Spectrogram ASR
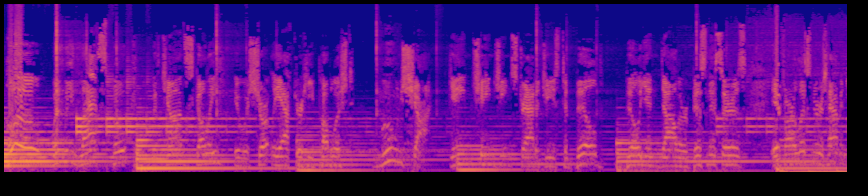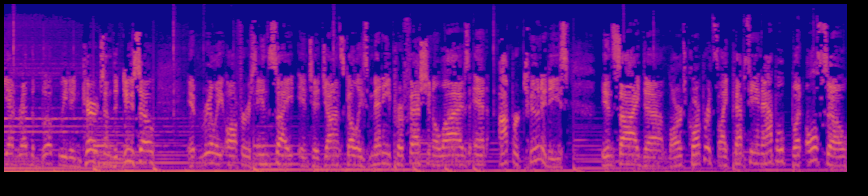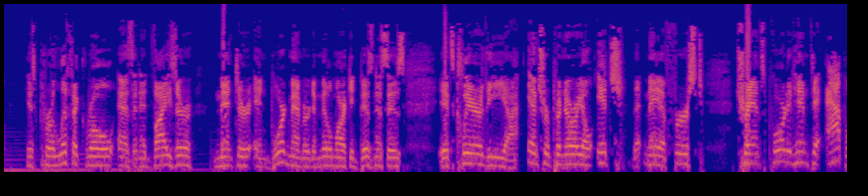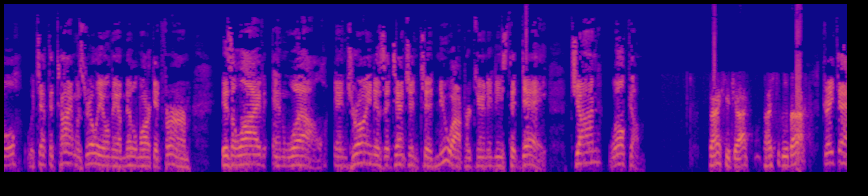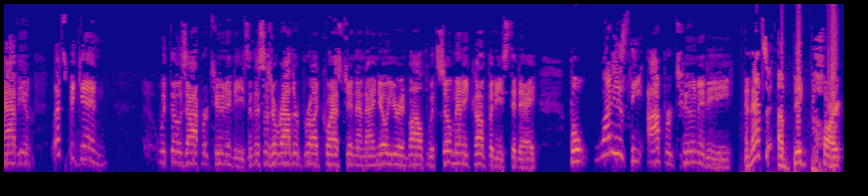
Hello. When we last spoke with John Sculley, it was shortly after he published Moonshot Game Changing Strategies to Build Billion Dollar Businesses. If our listeners haven't yet read the book, we'd encourage them to do so. It really offers insight into John Sculley's many professional lives and opportunities inside uh, large corporates like Pepsi and Apple, but also his prolific role as an advisor, mentor, and board member to middle market businesses. It's clear the uh, entrepreneurial itch that may have first transported him to Apple, which at the time was really only a middle market firm, is alive and well and drawing his attention to new opportunities today. John, welcome. Thank you, Jack. Nice to be back. Great to have you. Let's begin with those opportunities. And this is a rather broad question, and I know you're involved with so many companies today. But what is the opportunity? And that's a big part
